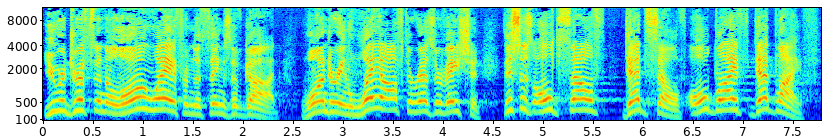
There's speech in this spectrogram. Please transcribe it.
You were drifting a long way from the things of God, wandering way off the reservation. This is old self, dead self, old life, dead life.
